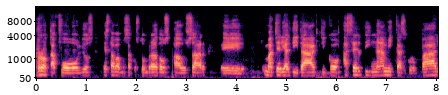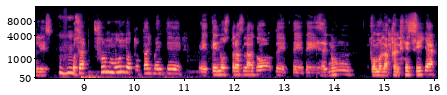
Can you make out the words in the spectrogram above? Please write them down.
rotafolios, estábamos acostumbrados a usar eh, material didáctico, hacer dinámicas grupales. O sea, fue un mundo totalmente eh, que nos trasladó de, en un, como la manecilla,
